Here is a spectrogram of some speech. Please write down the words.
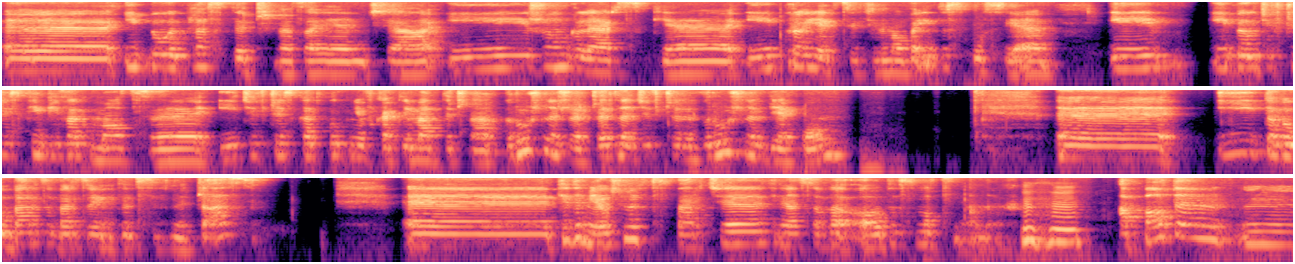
E, I były plastyczne zajęcia, i żonglerskie, i projekcje filmowe, i dyskusje i, i był dziewczyński biwak mocy, i dziewczyńska dwudniówka klimatyczna. Różne rzeczy dla dziewczyn w różnym wieku. E, I to był bardzo, bardzo intensywny czas, e, kiedy miałyśmy wsparcie finansowe od wzmocnionych. Mhm. A potem mm,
